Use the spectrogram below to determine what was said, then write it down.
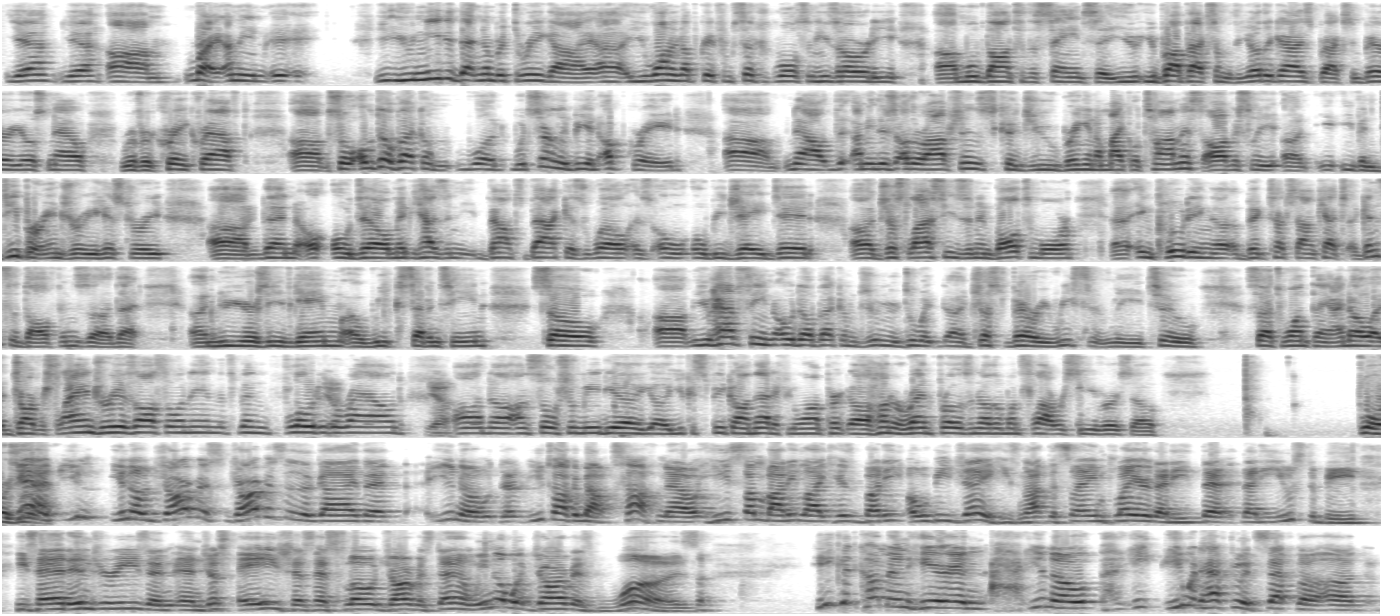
Yeah, yeah. Um, right. I mean, it, you, needed that number three guy. Uh, you want an upgrade from Cedric Wilson. He's already uh, moved on to the Saints. Uh, you you brought back some of the other guys, Braxton Berrios now, River Cracraft. Um, so Odell Beckham would would certainly be an upgrade. Um, now, th- I mean, there's other options. Could you bring in a Michael Thomas? Obviously, an even deeper injury history um, than o- Odell. Maybe hasn't bounced back as well as o- OBJ did uh, just last season in Baltimore, uh, including a big touchdown catch against the Dolphins uh, that New Year's Eve game, uh, week 17. So um, you have seen Odell Beckham Jr. do it uh, just very recently too, so that's one thing. I know uh, Jarvis Landry is also a name that's been floated yeah. around yeah. on uh, on social media. Uh, you can speak on that if you want. Uh, Hunter Renfrow's another one, slot receiver. So, floors. Yeah, you you know Jarvis Jarvis is a guy that you know, you talk about tough. Now he's somebody like his buddy OBJ. He's not the same player that he that, that he used to be. He's had injuries and and just age has has slowed Jarvis down. We know what Jarvis was. He could come in here and you know he, he would have to accept a, a,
